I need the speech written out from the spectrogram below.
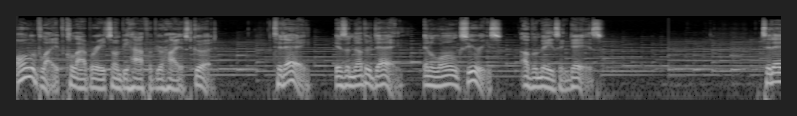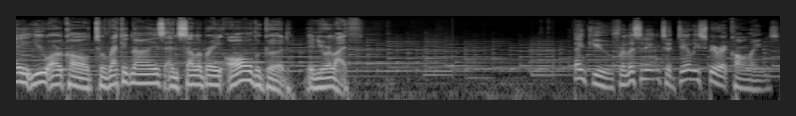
All of life collaborates on behalf of your highest good. Today is another day in a long series of amazing days. Today, you are called to recognize and celebrate all the good in your life. Thank you for listening to Daily Spirit Callings.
